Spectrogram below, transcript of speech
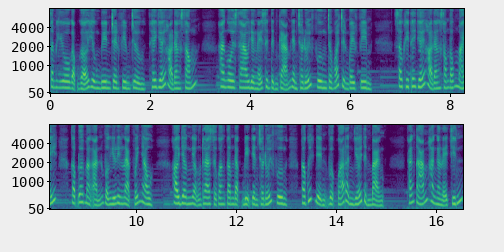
Sam Hyo gặp gỡ Hyun Bin trên phim trường Thế giới họ đang sống. Hai ngôi sao dần nảy sinh tình cảm dành cho đối phương trong quá trình quay phim. Sau khi thế giới họ đang sống đóng máy, cặp đôi màn ảnh vẫn giữ liên lạc với nhau. Họ dần nhận ra sự quan tâm đặc biệt dành cho đối phương và quyết định vượt quá ranh giới tình bạn. Tháng 8 2009,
